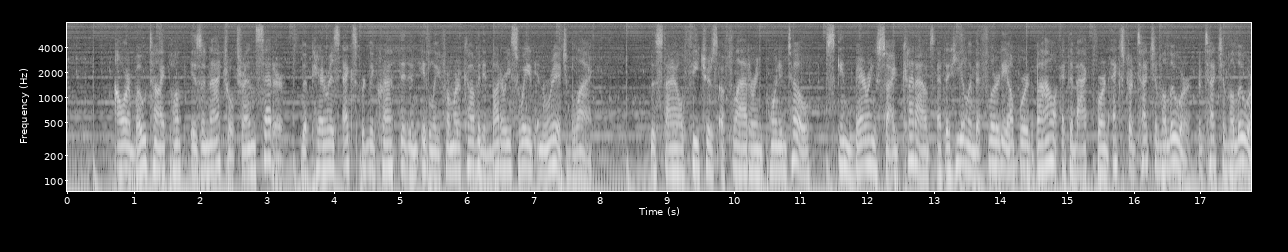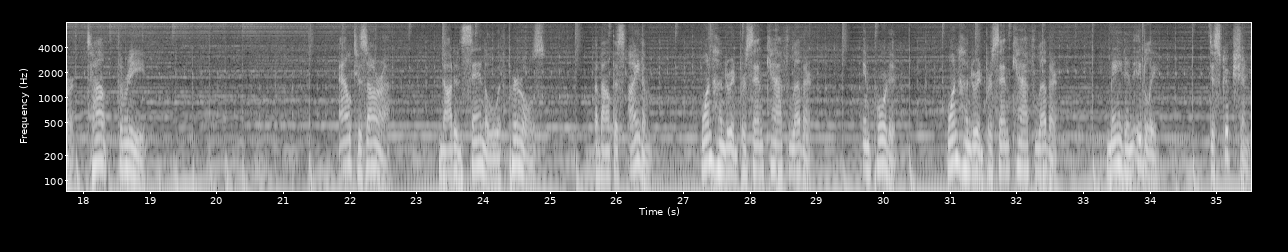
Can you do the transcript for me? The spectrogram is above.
Our bow tie pump is a natural trendsetter, the pair is expertly crafted in Italy from our coveted buttery suede in rich black. The style features a flattering pointed toe, skin-bearing side cutouts at the heel and a flirty upward bow at the back for an extra touch of allure. A touch of allure. Top 3 Altuzarra. Knotted sandal with pearls. About this item. 100% calf leather. Imported. 100% calf leather. Made in Italy. Description.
